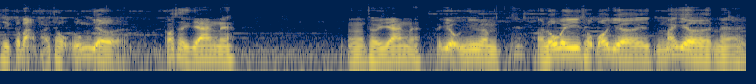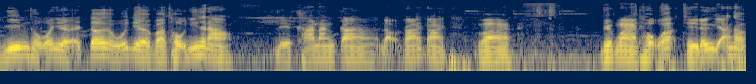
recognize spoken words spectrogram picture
Thì các bạn phải thụ đúng giờ. Có thời gian nè. À, thời gian nè. Ví dụ như là lobby thụ bao giờ mấy giờ nè gym thụ bao giờ ester thụ bao giờ và thụ như thế nào để khả năng ca đạo trái cây và việc mà thụ á, thì đơn giản thôi.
